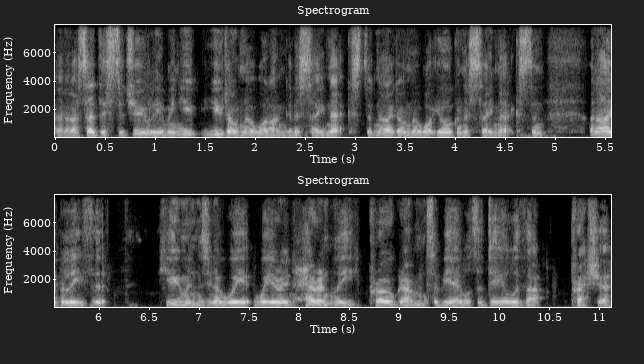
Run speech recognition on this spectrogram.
Uh, I said this to Julie. I mean, you you don't know what I'm going to say next, and I don't know what you're going to say next, and and I believe that humans, you know, we we are inherently programmed to be able to deal with that pressure,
